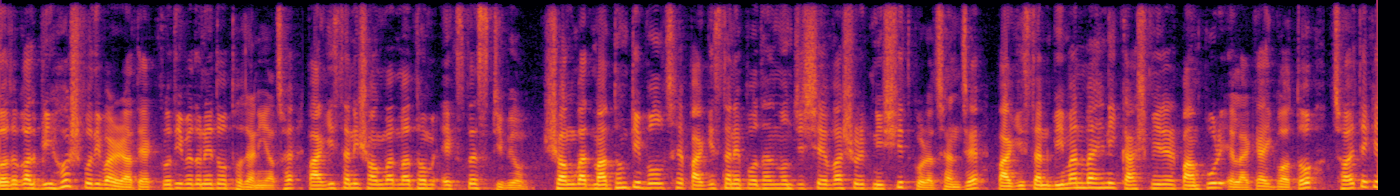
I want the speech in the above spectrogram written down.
গতকাল বৃহস্পতিবার রাতে এক প্রতিবেদনে তথ্য জানিয়েছে, পাকিস্তানি সংবাদ মাধ্যম এক্সপ্রেস ট্রিবিউন সংবাদ মাধ্যমটি বলছে পাকিস্তানের প্রধানমন্ত্রী শেহবাজ শরীফ নিশ্চিত করেছেন যে, পাকিস্তান বিমান বাহিনী কাশ্মীরের পাম্পুর এলাকায় গত ছয় থেকে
